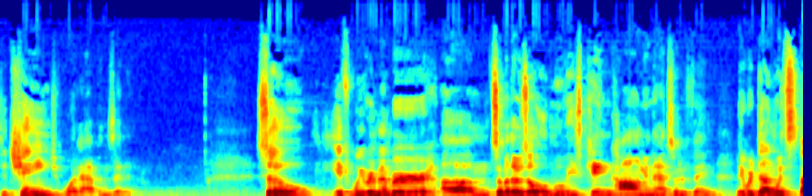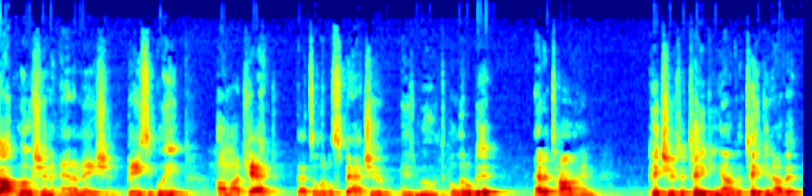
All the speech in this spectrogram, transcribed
to change what happens in it. So if we remember um, some of those old movies, King Kong and that sort of thing, they were done with stop motion animation. Basically, a maquette, that's a little statue, is moved a little bit at a time. Pictures are of it, taken of it,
